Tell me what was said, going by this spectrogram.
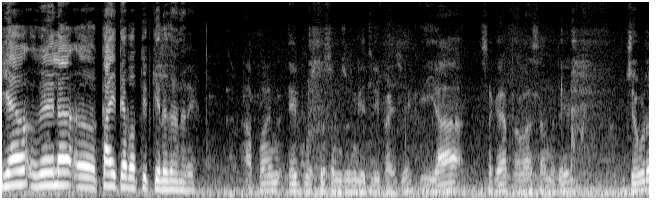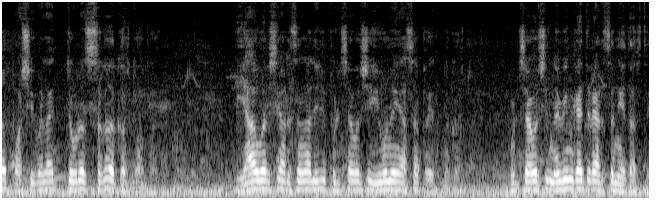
या वेळेला काय त्या बाबतीत केलं जाणार आहे? आपण एक गोष्ट समजून घेतली पाहिजे की या सगळ्या प्रवासामध्ये जेवढं पॉसिबल आहे तेवढं सगळं करतो आपण. या वर्षी अडचण आलेली पुढच्या वर्षी येऊ नये असा प्रयत्न करतो. पुढच्या वर्षी नवीन काहीतरी अडचण येत असते.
